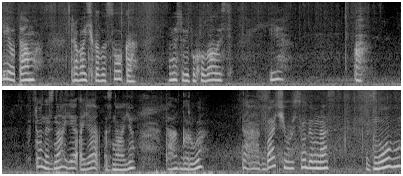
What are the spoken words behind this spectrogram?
І отам травичка висока. Вони собі поховались. І а, хто не знає, а я знаю. Так, беру. Так, бачу, ось сюди в нас знову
